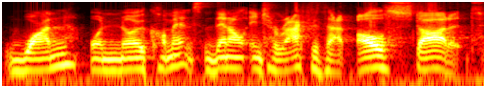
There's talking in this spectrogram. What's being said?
one or no comments, then I'll interact with that. I'll start it.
